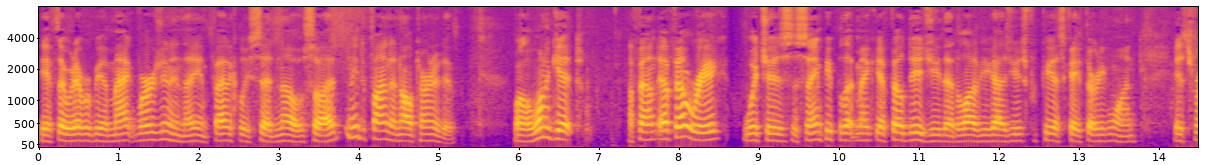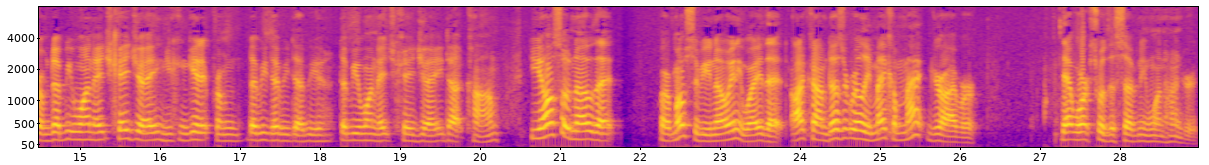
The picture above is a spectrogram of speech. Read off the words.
if there would ever be a Mac version, and they emphatically said no. So I need to find an alternative. Well, I want to get. I found FL Rig, which is the same people that make FL Digi that a lot of you guys use for PSK 31. It's from W1HKJ, and you can get it from www.w1hkj.com. You also know that, or most of you know anyway, that ICOM doesn't really make a Mac driver that works with the 7100.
